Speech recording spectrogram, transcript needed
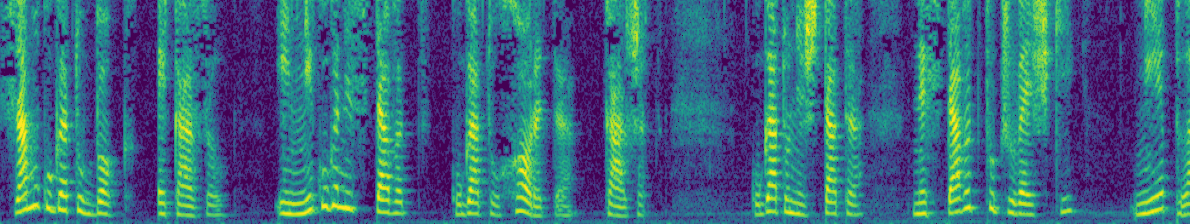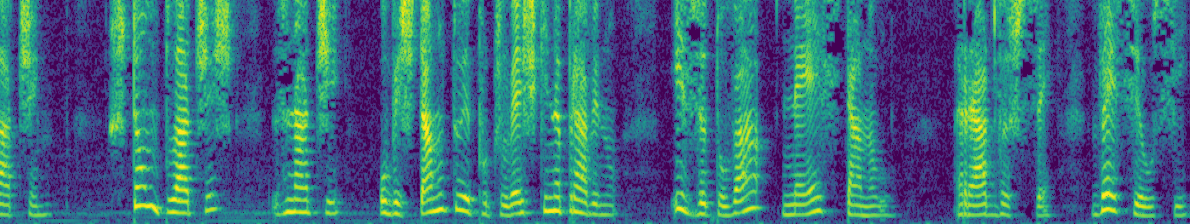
само когато Бог е казал, и никога не стават, когато хората кажат. Когато нещата не стават по-човешки, ние плачем. Щом плачеш, значи обещаното е по-човешки направено, и за това не е станало. Радваш се, весел си,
